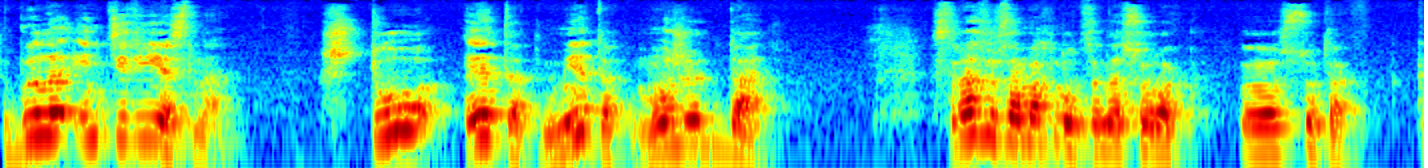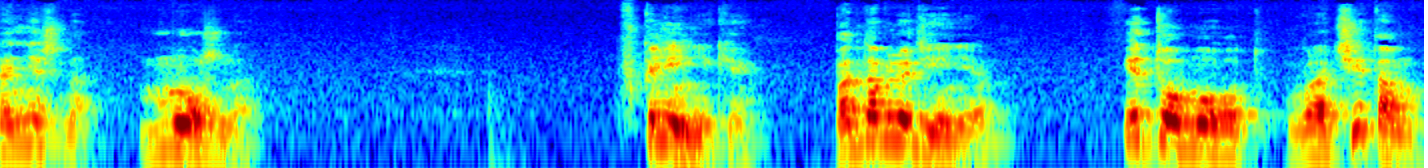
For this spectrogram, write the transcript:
было интересно, что этот метод может дать. Сразу замахнуться на 40 э, суток, конечно, можно клинике под наблюдением. И то могут врачи, там,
